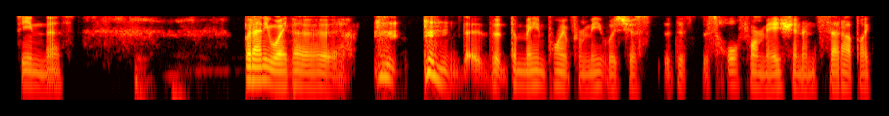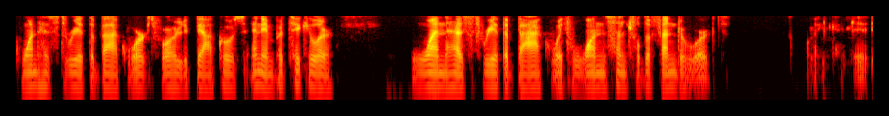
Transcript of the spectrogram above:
seen this. But anyway, the the, the the main point for me was just this this whole formation and setup. Like one has three at the back worked for Olympiacos, and in particular, one has three at the back with one central defender worked. Like it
